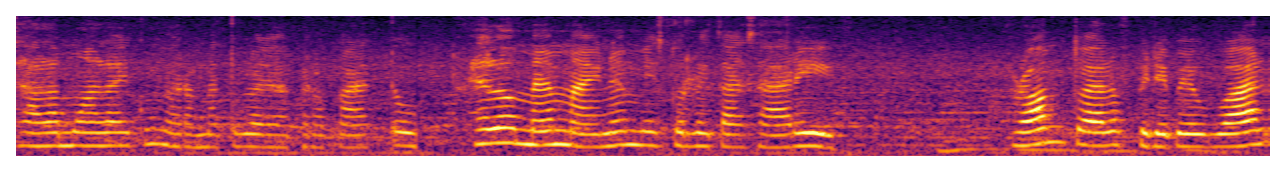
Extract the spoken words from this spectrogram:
Assalamualaikum warahmatullahi wabarakatuh. Hello ma'am, my name is Turlita Sari. From 12 BDP 1,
